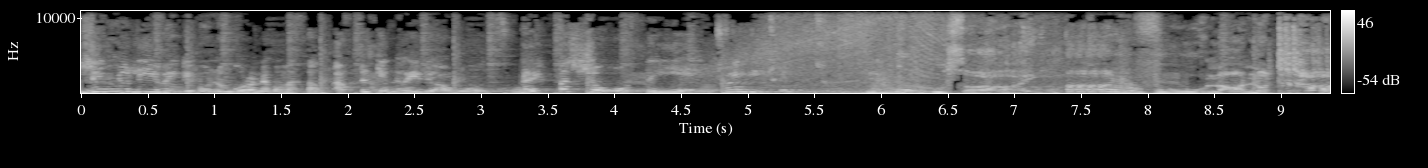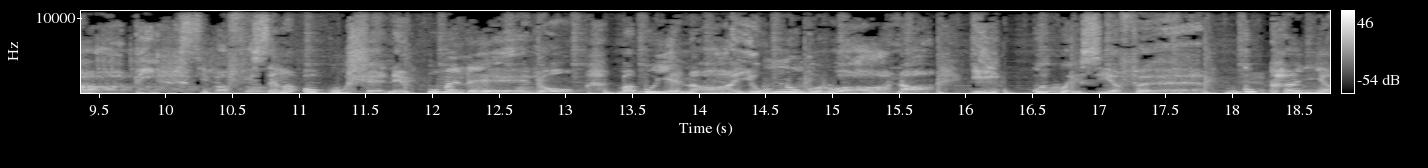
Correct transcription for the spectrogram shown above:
linyuliwe kibonongorwana bama-south african radio awards breakfast show of the year 2022 umsayi arvuna nothabi sibafisela okuhle nempumelelo babuye naye unongorwana ikwekwezi fm kukhanya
